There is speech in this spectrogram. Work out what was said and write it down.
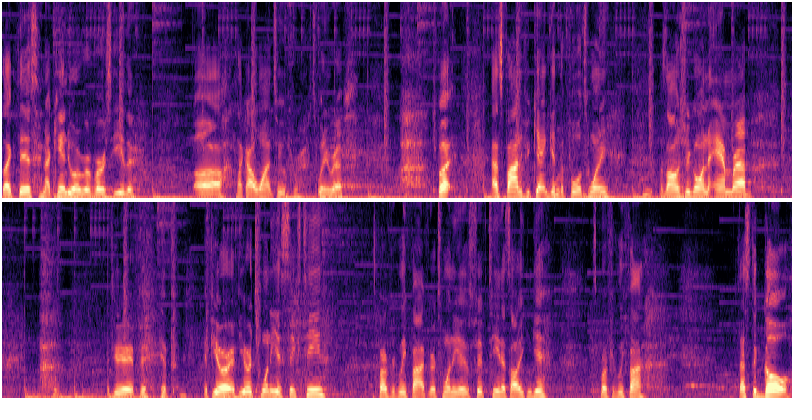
like this, and I can't do a reverse either, uh, like I want to for 20 reps. But that's fine if you can't get the full 20, as long as you're going to AMRAP. If you're if, if, if your if your 20 is 16, it's perfectly fine. If your 20 is 15, that's all you can get. It's perfectly fine. That's the goal.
